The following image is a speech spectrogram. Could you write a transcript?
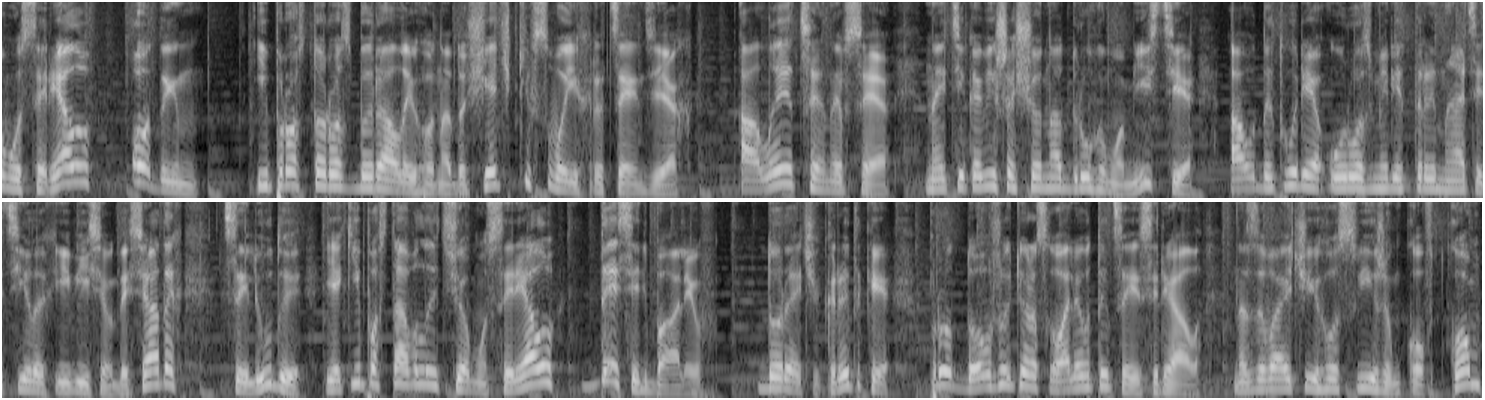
цьому серіалу один і просто розбирали його на дощечки в своїх рецензіях. Але це не все. Найцікавіше, що на другому місці аудиторія у розмірі 13,8 – це люди, які поставили цьому серіалу 10 балів. До речі, критики продовжують розхвалювати цей серіал, називаючи його свіжим ковтком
